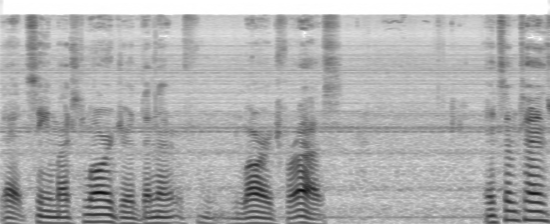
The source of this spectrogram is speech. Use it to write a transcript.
that seem much larger than uh, large for us. And sometimes,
